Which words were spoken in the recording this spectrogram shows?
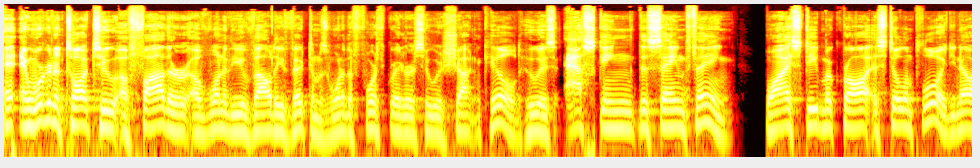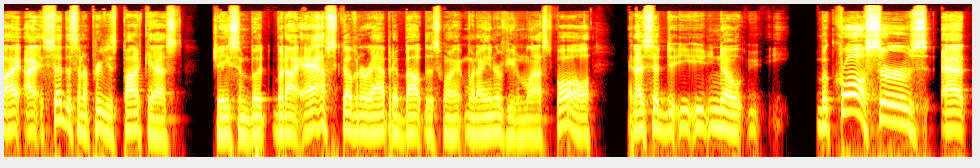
And, and we're going to talk to a father of one of the Uvalde victims, one of the fourth graders who was shot and killed, who is asking the same thing: why Steve McCraw is still employed. You know, I, I said this on a previous podcast, Jason, but but I asked Governor Abbott about this when when I interviewed him last fall, and I said, you, you know, McCraw serves at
